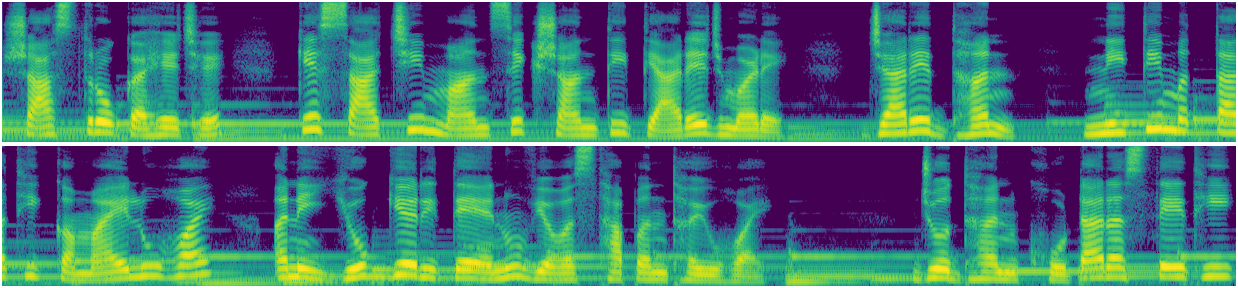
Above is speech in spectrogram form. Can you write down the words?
શાસ્ત્રો કહે છે કે સાચી માનસિક શાંતિ ત્યારે જ મળે જ્યારે ધન નીતિમત્તાથી કમાયેલું હોય અને યોગ્ય રીતે એનું વ્યવસ્થાપન થયું હોય. જો ધન ખોટા રસ્તેથી,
